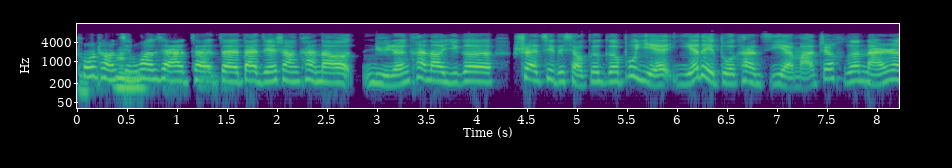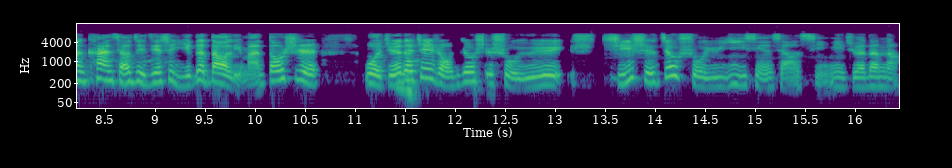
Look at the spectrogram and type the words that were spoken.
通常情况下在在大街上看到女人看到一个帅气的小哥哥，不也也得多看几眼吗？这和男人看小姐姐是一个道理嘛？都是，我觉得这种就是属于，其实就属于异性相吸，你觉得呢？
